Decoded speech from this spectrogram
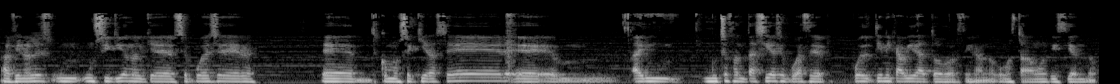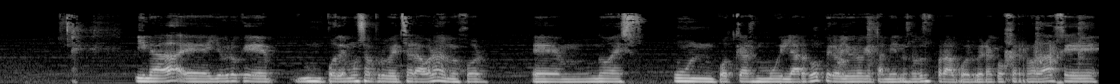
Al final es un, sitio en el que se puede ser eh, como se quiera hacer, eh, hay mucha fantasía, se puede hacer, puede, tiene cabida todo al final, ¿no? Como estábamos diciendo. Y nada, eh, yo creo que podemos aprovechar ahora, a lo mejor eh, no es un podcast muy largo, pero yo creo que también nosotros para volver a coger rodaje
